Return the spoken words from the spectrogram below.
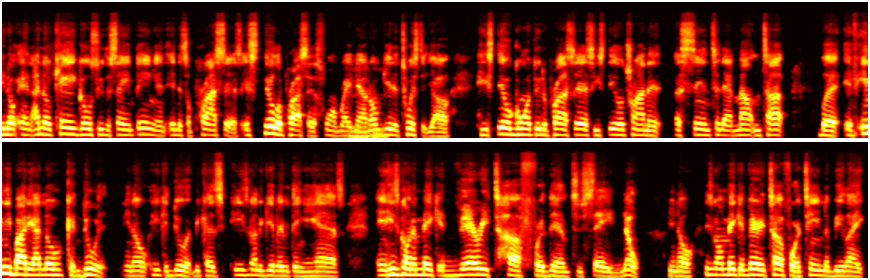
you know. And I know Cade goes through the same thing, and, and it's a process. It's still a process for him right now. Don't Mhm. get it twisted, y'all. He's still going through the process. He's still trying to ascend to that mountaintop. But if anybody I know who can do it, you know, he could do it because he's going to give everything he has and he's going to make it very tough for them to say no. You know, he's going to make it very tough for a team to be like,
